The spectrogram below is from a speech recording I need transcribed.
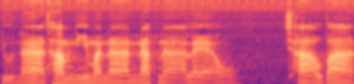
อยู่หน้าถ้ำนี้มานานนักหนาแล้ว ชาวบ้าน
